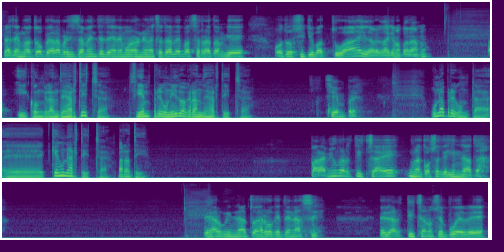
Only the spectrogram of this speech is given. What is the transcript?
La tengo a tope. Ahora precisamente tenemos una reunión esta tarde para cerrar también otro sitio para actuar y la verdad que no paramos. Y con grandes artistas, siempre unido a grandes artistas. Siempre. Una pregunta, eh, ¿qué es un artista para ti? Para mí un artista es una cosa que es innata. Es algo innato, es algo que te nace. El artista no se puede,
